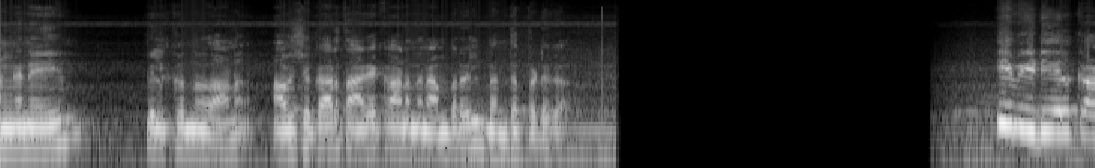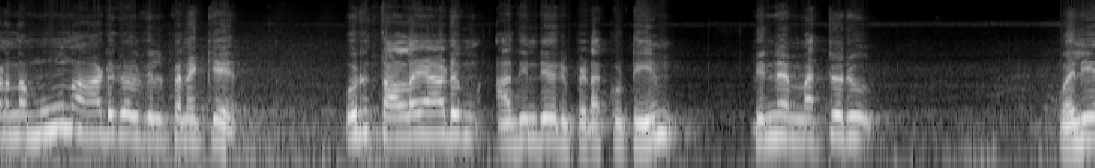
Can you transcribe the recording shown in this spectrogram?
അങ്ങനെയും വിൽക്കുന്നതാണ്. ആവശ്യക്കാർ താഴെ കാണുന്ന നമ്പറിൽ ബന്ധപ്പെടുക. ഈ വീഡിയോയിൽ കാണുന്ന മൂന്ന് ആടുകൾ വിൽപ്പനയ്ക്ക് ഒരു തള്ളയാടും അതിന്റെ ഒരു പിടക്കുട്ടിയും പിന്നെ മറ്റൊരു വലിയ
